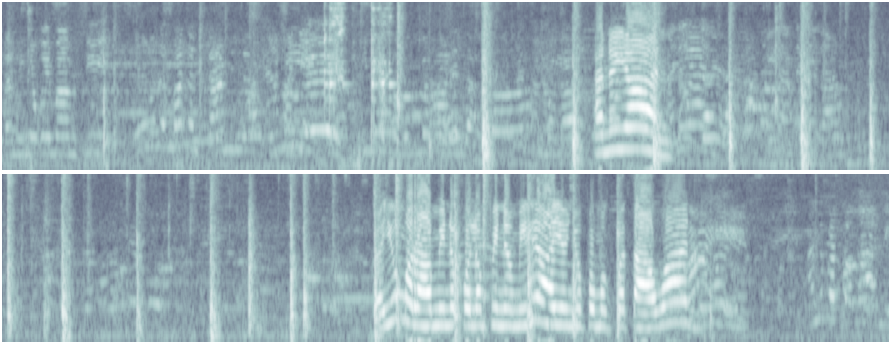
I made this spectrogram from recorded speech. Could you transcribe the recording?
Dami nyo kay Ma'am C. Oo naman, ang dami na. Sige, sige na, huwag na kaila. Ano Kayo, marami na palang pinamili. Ayaw nyo pa magpatawad. Ano ba ito, Mami?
